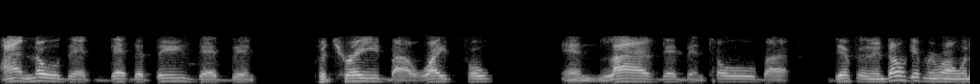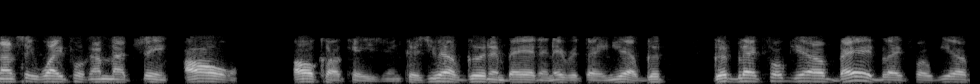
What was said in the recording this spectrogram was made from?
I know that, that the things that been portrayed by white folk and lies that been told by different. And don't get me wrong, when I say white folk, I'm not saying all all Caucasian because you have good and bad and everything. You have good good black folk, you have bad black folk. You have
